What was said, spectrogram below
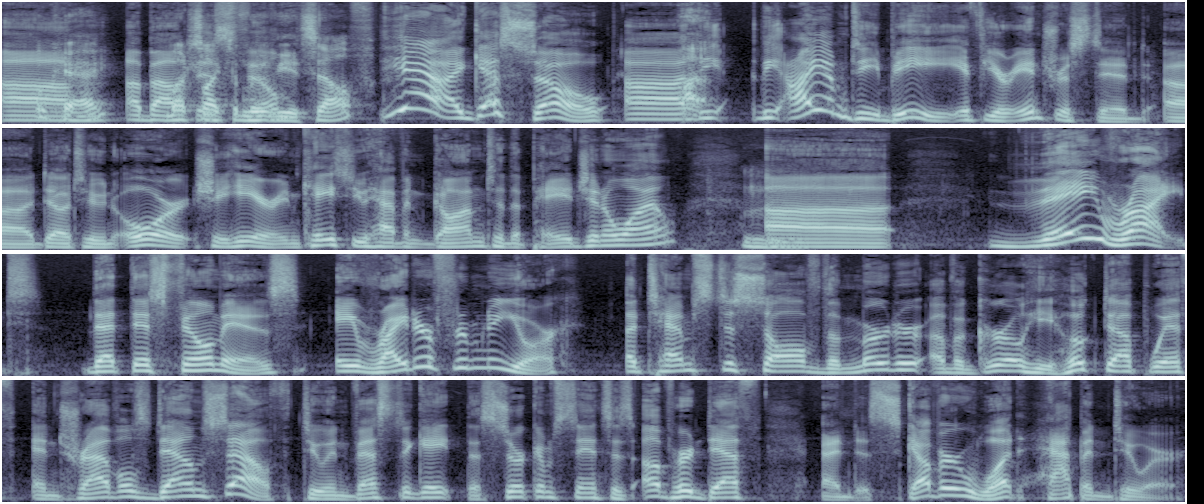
um, Okay. about Much like this the movie itself? Yeah, I guess so. Uh, the the IMDb, if you're interested, uh, Dotun or Shahir, in case you haven't gone to the page in a while, Mm-hmm. uh, they write that this film is a writer from New York attempts to solve the murder of a girl he hooked up with and travels down south to investigate the circumstances of her death and discover what happened to her.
